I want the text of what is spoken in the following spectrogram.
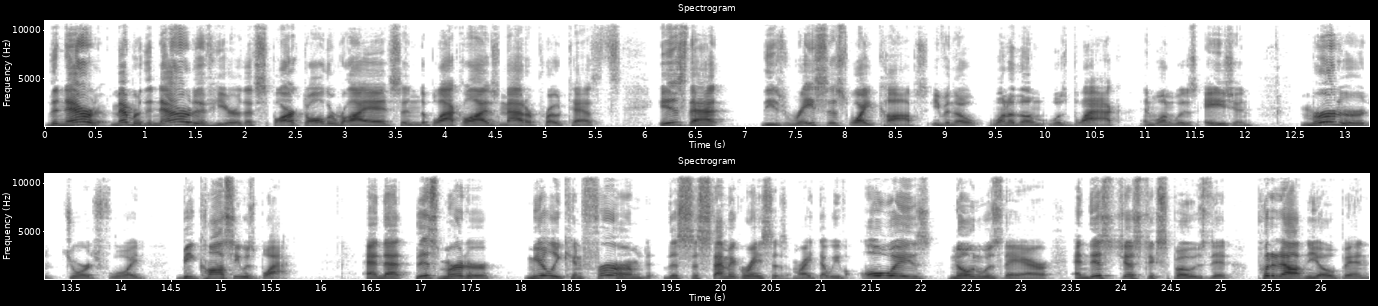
the narrative. Remember, the narrative here that sparked all the riots and the Black Lives Matter protests is that these racist white cops, even though one of them was black and one was Asian, murdered George Floyd because he was black. And that this murder merely confirmed the systemic racism, right? That we've always known was there. And this just exposed it, put it out in the open.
